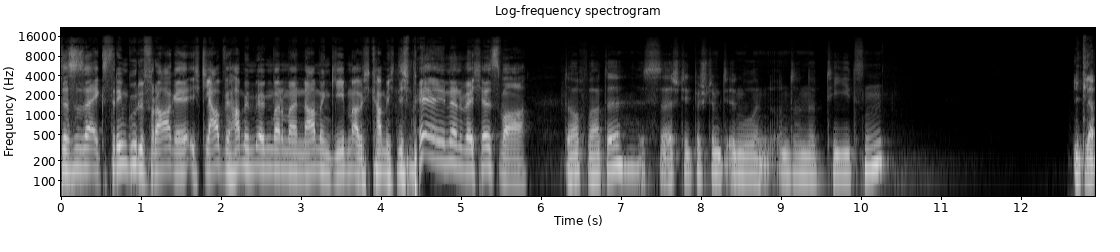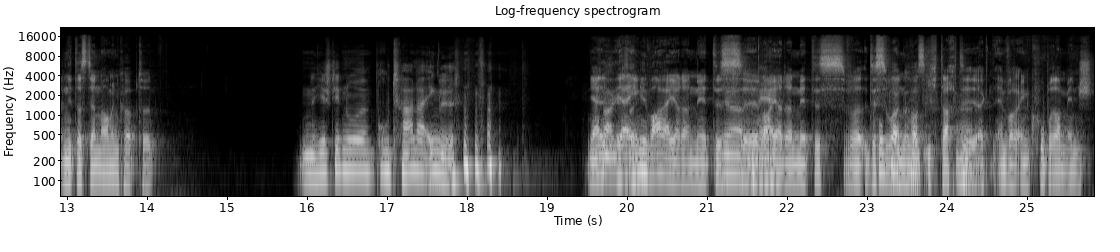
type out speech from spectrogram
Das ist eine extrem gute Frage. Ich glaube, wir haben ihm irgendwann mal einen Namen gegeben, aber ich kann mich nicht mehr erinnern, welcher es war. Doch, warte. Es äh, steht bestimmt irgendwo in unseren Notizen. Ich glaube nicht, dass der einen Namen gehabt hat. Hier steht nur brutaler Engel. Ja, der Fragezeichen. Engel war er ja dann nicht. Das Ja, äh, nee. war ja dann nicht. Das war, das war nur, was ich dachte. Einfach ein Cobra-Mensch.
